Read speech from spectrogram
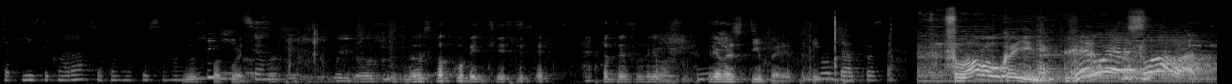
Так є декларація, там написано. Ну, Ну, дивіться. успокойтесь. Ну успокойтесь. А то смотри, он прямо штипает. Ну да, просто. Слава Україні! Героям слава!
